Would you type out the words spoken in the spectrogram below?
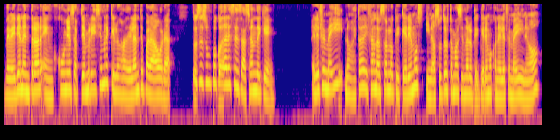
deberían entrar en junio, septiembre y diciembre, que los adelante para ahora. Entonces, un poco da la sensación de que el FMI nos está dejando hacer lo que queremos y nosotros estamos haciendo lo que queremos con el FMI, ¿no?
